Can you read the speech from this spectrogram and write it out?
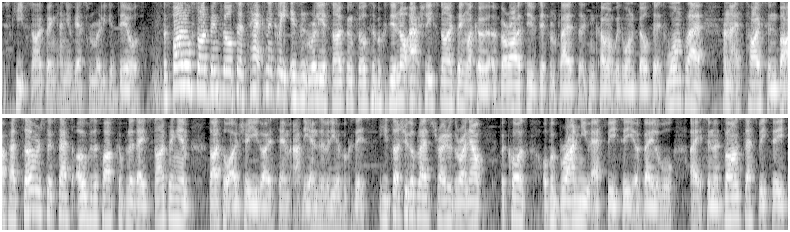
just keep sniping and you'll get some really good deals. The final sniping filter technically isn't really a sniping filter because you're not actually sniping like a, a variety of different players that can come up with one filter. It's one player and that is Taison. But I've had so much success over the past couple of days sniping him that I thought I'd show you guys him at the end of the video because it's he's such a good player to trade with right now because of a brand new SBC available. Uh, it's an advanced SBC,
